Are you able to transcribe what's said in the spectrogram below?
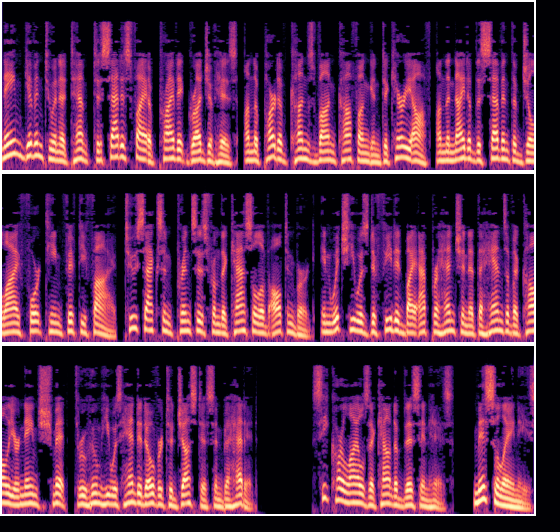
Name given to an attempt to satisfy a private grudge of his, on the part of Kunz von Kaufungen to carry off, on the night of 7 July 1455, two Saxon princes from the castle of Altenburg, in which he was defeated by apprehension at the hands of a collier named Schmidt, through whom he was handed over to justice and beheaded. See Carlyle's account of this in his Miscellanies.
